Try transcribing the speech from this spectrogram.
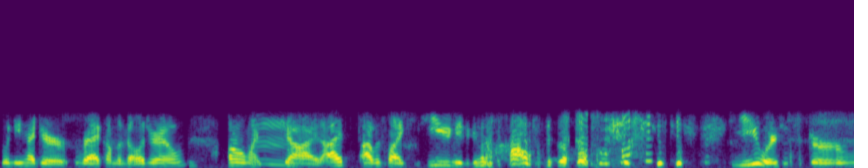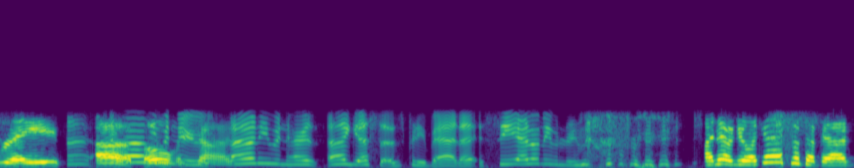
when you had your wreck on the velodrome. Oh my Hmm. god. I I was like, You need to go to the hospital. you were scraped Uh, up. Oh my god. I don't even hurt. I guess that was pretty bad. I see. I don't even remember. I know, and you're like, eh, it's not that bad.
